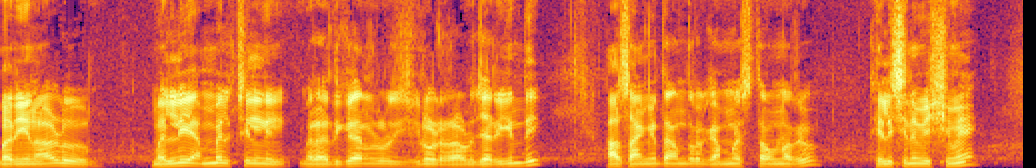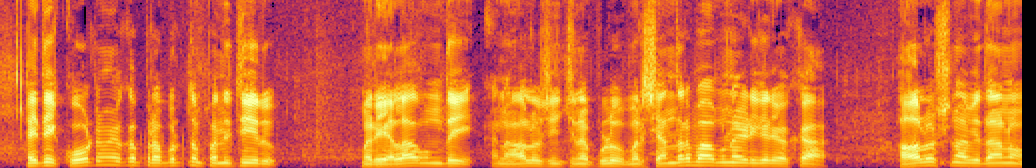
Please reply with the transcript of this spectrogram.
మరి ఈనాడు మళ్ళీ ఎమ్మెల్సీలని మరి అధికారంలో తీసుకుని రావడం జరిగింది. ఆ సంగతి అందరూ గమనిస్తూ ఉన్నారు. తెలిసిన విషయమే. అయితే కూటమి యొక్క ప్రభుత్వం పనితీరు మరి ఎలా ఉంది అని ఆలోచించినప్పుడు మరి చంద్రబాబు నాయుడు గారి యొక్క ఆలోచన విధానం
